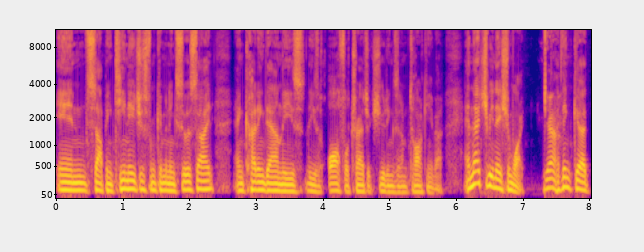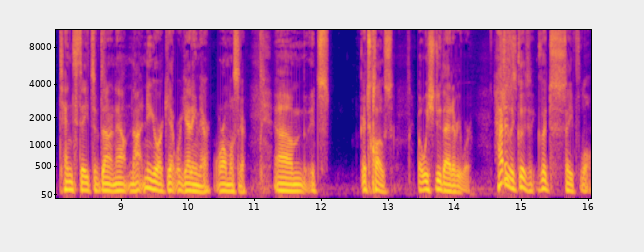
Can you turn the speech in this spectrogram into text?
in stopping teenagers from committing suicide and cutting down these these awful tragic shootings that I'm talking about. And that should be nationwide. Yeah. I think uh, 10 states have done it now. Not New York yet. We're getting there. We're almost there. Um, it's it's close, but we should do that everywhere. How does- a good good safe law?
